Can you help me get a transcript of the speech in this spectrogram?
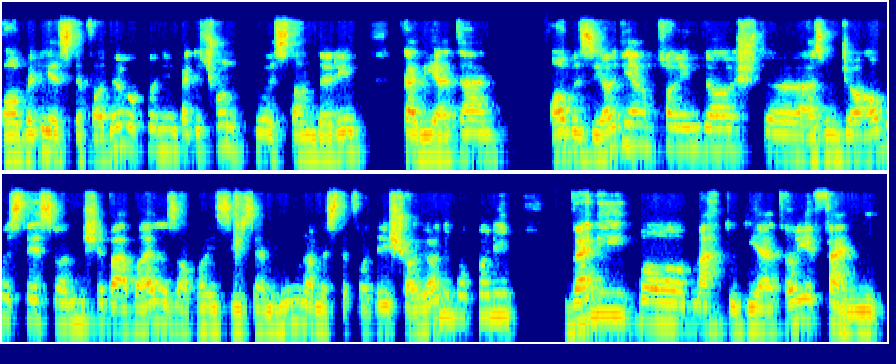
قابلی استفاده بکنیم. ولی چون کوهستان داریم طبیعتا آب زیادی هم خواهیم داشت از اونجا آب استحصال میشه و باید از آبهای زیرزمینی هم استفاده شایانی بکنیم. ولی با محدودیت های فنی.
